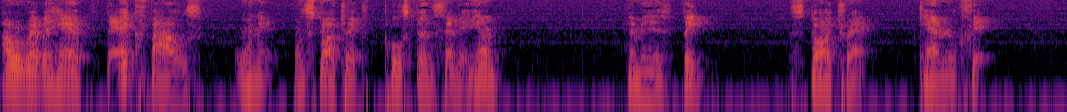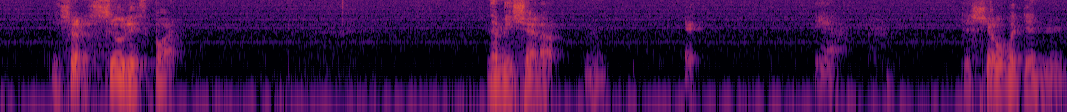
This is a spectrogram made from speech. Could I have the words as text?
I would rather have the X Files on it on Star Trek poster instead of him. Him and his fake Star Trek cameo fit. He should have sued his butt. Let me shut up. It, yeah, the show would didn't.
